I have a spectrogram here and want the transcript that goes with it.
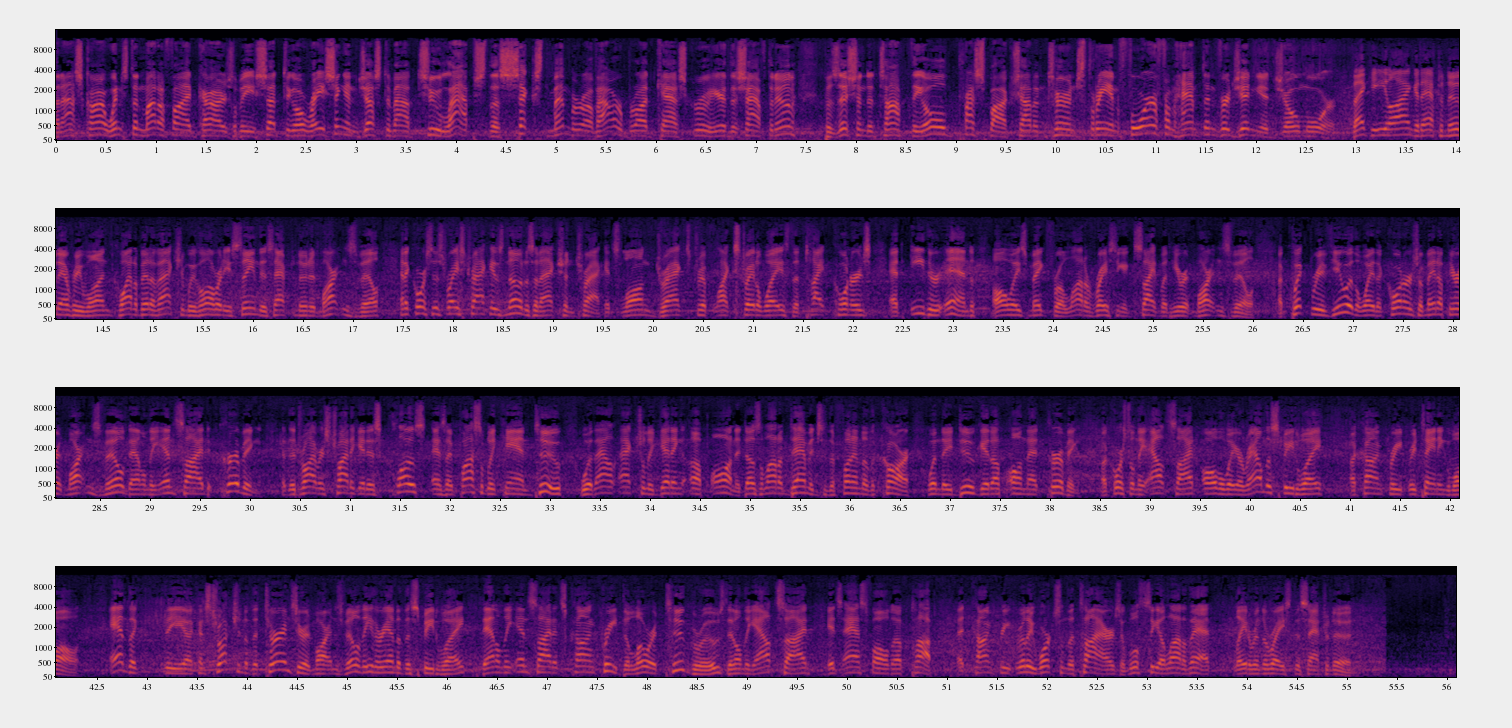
The NASCAR Winston modified cars will be set to go racing in just about two laps. The sixth member of our broadcast crew here this afternoon, positioned atop the old press box out in turns three and four from Hampton, Virginia, Joe Moore. Thank you, Eli. Good afternoon, everyone. Quite a bit of action we've already seen this afternoon at Martinsville. And of course, this racetrack is known as an action track. It's long, drag strip like straightaways. The tight corners at either end always make for a lot of racing excitement here at Martinsville. A quick review of the way the corners are made up here at Martinsville down on the inside curbing that the drivers try to get as close as they possibly can to without actually getting up on. It does a lot of damage to the front end of the car when they do get up on that curbing. Of course, on the outside, all the way around the speedway, a concrete retaining wall. And the, the uh, construction of the turns here at Martinsville at either end of the speedway. Down on the inside, it's concrete. The lower two grooves. Then on the outside, it's asphalt up top. That concrete really works on the tires, and we'll see a lot of that later in the race this afternoon.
